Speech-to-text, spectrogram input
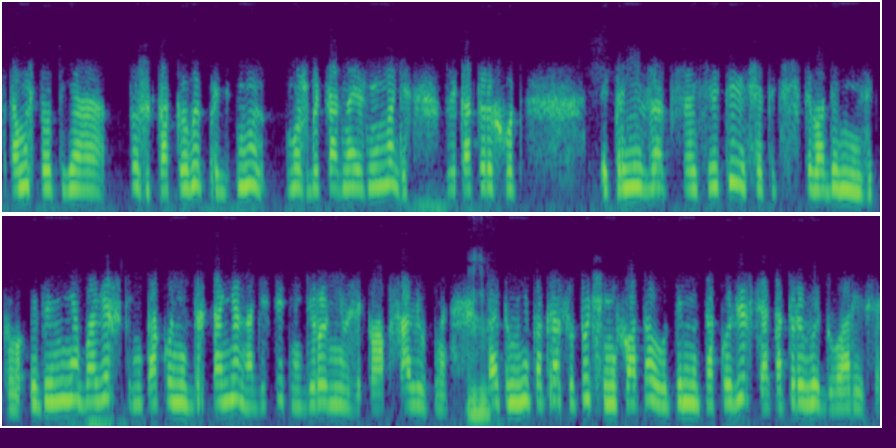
потому что вот я тоже, как и вы, ну, может быть, одна из немногих, для которых вот экранизация Хилькевича это чистой воды мюзикл. И для меня Боярский никакой не Д'Артаньян, а действительно герой мюзикла, абсолютно. Угу. Поэтому мне как раз вот очень не хватало вот именно такой версии, о которой вы говорите.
